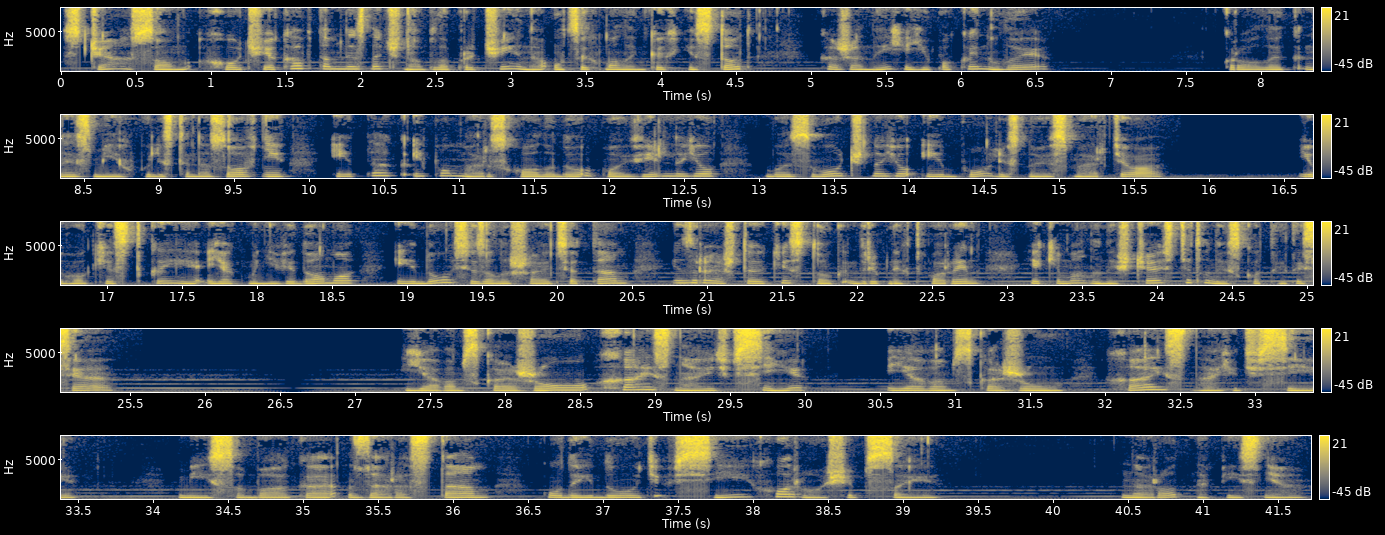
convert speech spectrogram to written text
З часом, хоч яка б там незначна була причина у цих маленьких істот, кажани її покинули. Кролик не зміг вилізти назовні і так і помер з голоду повільною, беззвучною і болісною смертю. Його кістки, як мені відомо, і досі залишаються там із рештою кісток дрібних тварин, які мали нещастя туди скотитися. Я вам скажу, хай знають всі, я вам скажу, хай знають всі. Мій собака зараз там, куди йдуть всі хороші пси. Народна пісня.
